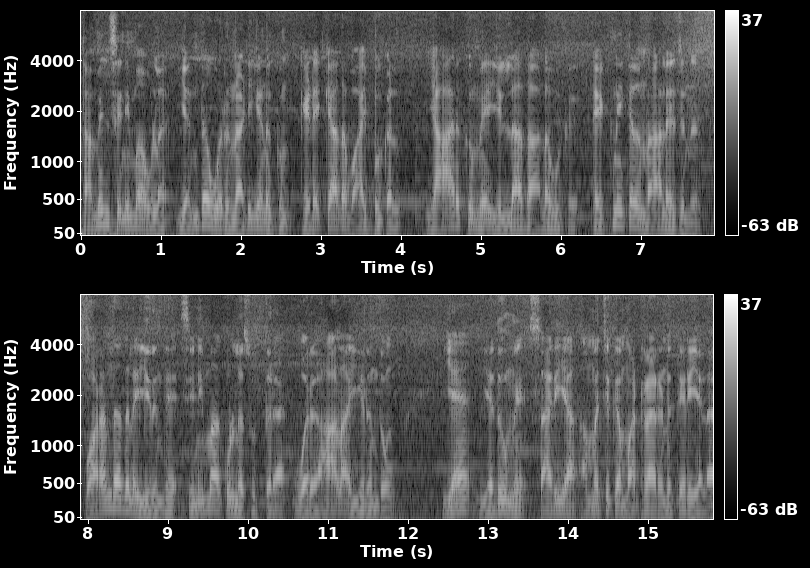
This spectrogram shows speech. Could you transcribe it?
தமிழ் சினிமாவில் எந்த ஒரு நடிகனுக்கும் கிடைக்காத வாய்ப்புகள் யாருக்குமே இல்லாத அளவுக்கு டெக்னிக்கல் நாலேஜ்னு பிறந்ததுல இருந்தே சினிமாக்குள்ளே சுற்றுற ஒரு ஆளாக இருந்தும் ஏன் எதுவுமே சரியாக அமைச்சிக்க மாட்றாருன்னு தெரியலை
